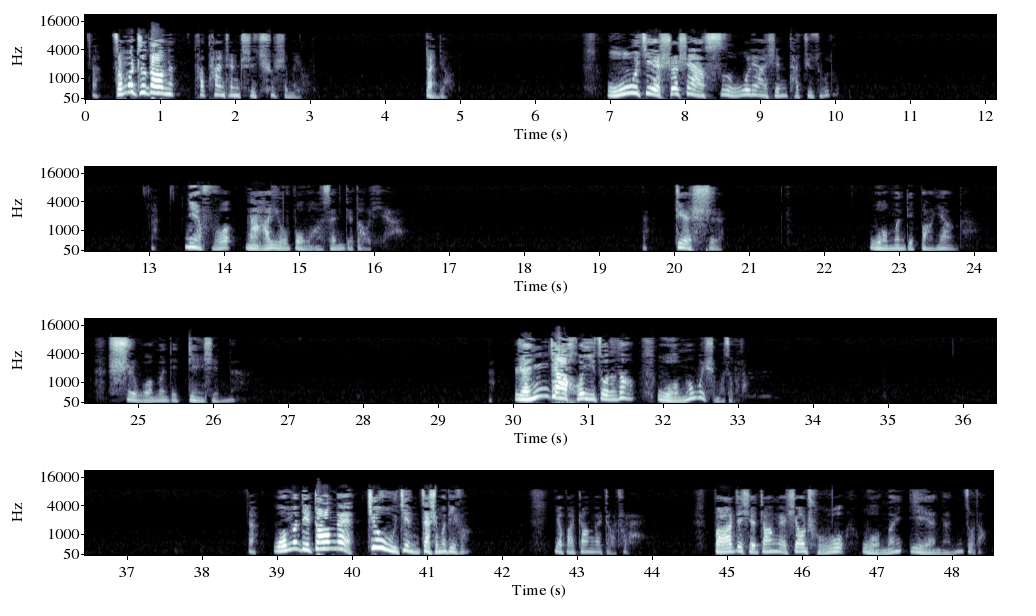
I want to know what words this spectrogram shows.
啊，怎么知道呢？他贪嗔痴确实没有了，断掉了。无戒十善四无量心，他具足了。念佛哪有不往生的道理啊？这是我们的榜样啊，是我们的典型呐。人家可以做得到，我们为什么做不到？我们的障碍究竟在什么地方？要把障碍找出来，把这些障碍消除，我们也能做到。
